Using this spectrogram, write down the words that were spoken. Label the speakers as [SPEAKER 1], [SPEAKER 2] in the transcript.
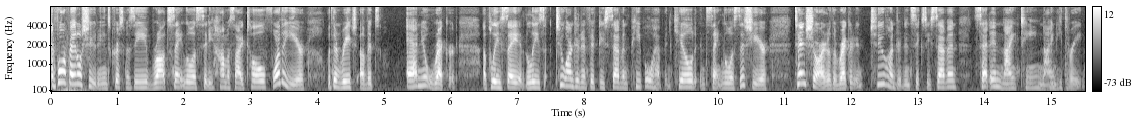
[SPEAKER 1] And four fatal shootings Christmas Eve brought St. Louis City homicide toll for the year within reach of its annual record. Police say at least 257 people have been killed in St. Louis this year, 10 short of the record in 267 set in 1993.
